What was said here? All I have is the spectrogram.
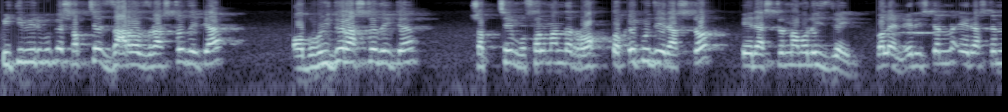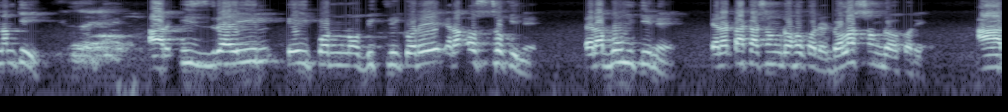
পৃথিবীর বুকে সবচেয়ে জারজ রাষ্ট্র যেটা অবৈধ রাষ্ট্র যেটা সবচেয়ে মুসলমানদের রক্ত খেকু যে রাষ্ট্র, এই রাষ্ট্রের নাম হলো ইসরায়েল বলেন, এই রাষ্ট্রের নাম কি? আর ইসরায়েল এই পণ্য বিক্রি করে এরা অস্ত্র কিনে, এরা বোম কিনে, এরা টাকা সংগ্রহ করে, ডলার সংগ্রহ করে। আর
